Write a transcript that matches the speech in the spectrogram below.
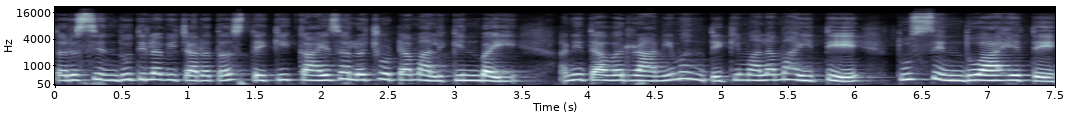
तर सिंधू तिला विचारत असते की काय झालं छोट्या मालकीनबाई? आणि त्यावर राणी म्हणते की मला माहिती आहे तू सिंधू आहे ते.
